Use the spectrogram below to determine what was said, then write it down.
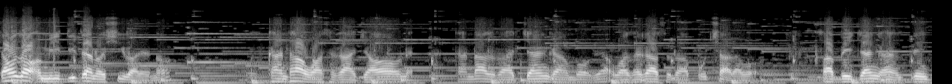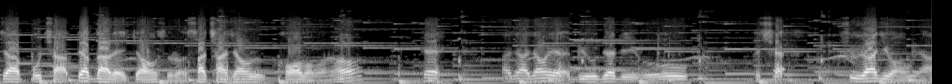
ကျောင်းဆောင်အမိတိတက်တော့ရှိပါတယ်နော်ကန္ထဝါစကကျောင်းတဲ့ကန္ထဆိုတာကျမ်းဂန်ပေါ့ဗျဝါစကဆိုတာပို့ချတာပေါ့စာပေကျမ်းဂန်သင်ကြားပို့ချပြတ်တဲ့အကြောင်းဆိုတော့စာချကျောင်းလို့ခေါ်မှာပေါ့နော်ကဲ စာချကျောင်းရဲ့အပြိုပြက်တွေကိုတစ်ချက်ရှုစားကြည့်အောင်ဗျာ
